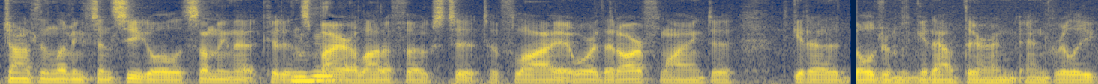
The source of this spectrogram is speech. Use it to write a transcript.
Jonathan Livingston Seagull is something that could mm-hmm. inspire mm-hmm. a lot of folks to, to fly or that are flying to, to get out of the doldrums and get out there and, and really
